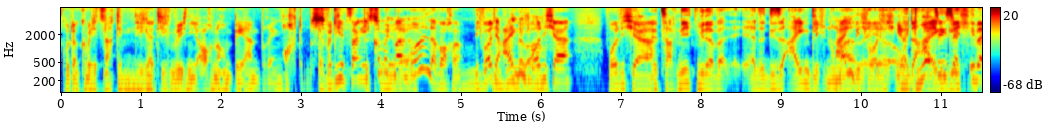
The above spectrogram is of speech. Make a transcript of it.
Gut, dann komme ich jetzt nach dem Negativen, will ich nicht auch noch einen Bären bringen. Ach, du bist da würde ich jetzt sagen, ich komme mit meinem der- Bullen der Woche. Ich wollte ja, eigentlich Wunderbar. wollte ich ja, wollte ich ja. Jetzt sag nicht wieder, also diese eigentlich Nummer. Eigentlich wollte ich. Ja, und du ja eigentlich, immer,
